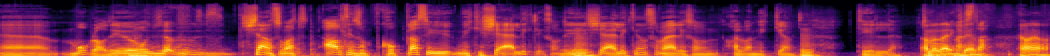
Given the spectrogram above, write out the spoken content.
eh, må bra. Det, ju, Mm. det känns som att allting som kopplas är ju mycket kärlek. Liksom. Det är ju Mm. kärleken som är liksom själva nyckeln till, till Ja, men det verkligen. mesta. Ja, ja.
